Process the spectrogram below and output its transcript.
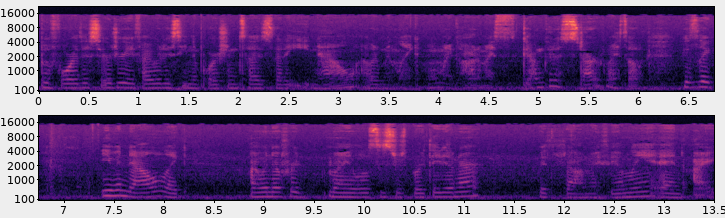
before the surgery, if I would have seen the portion size that I eat now, I would have been like, oh my god, am I? I'm gonna starve myself because like even now, like I went out for my little sister's birthday dinner with uh, my family, and I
